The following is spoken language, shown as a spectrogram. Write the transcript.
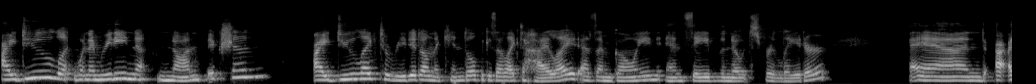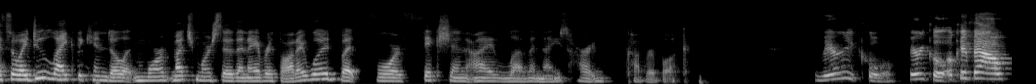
I do like when I'm reading nonfiction, I do like to read it on the Kindle because I like to highlight as I'm going and save the notes for later. And I, so I do like the Kindle more, much more so than I ever thought I would. But for fiction, I love a nice hardcover book. Very cool. Very cool. Okay, Val,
